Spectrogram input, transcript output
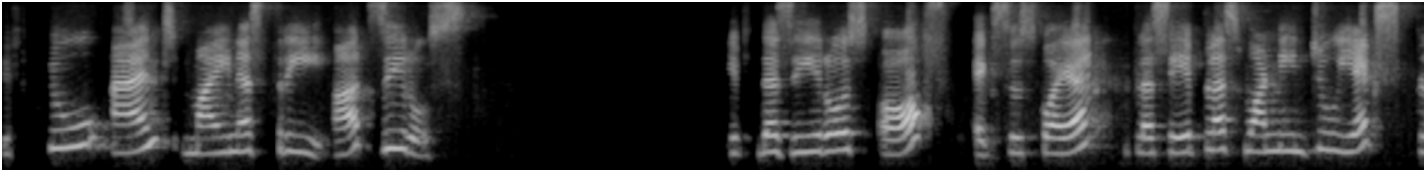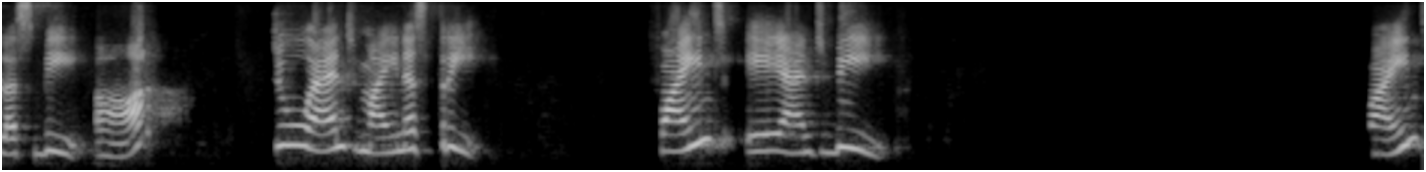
If 2 and minus 3 are zeros. If the zeros of x square plus a plus 1 into x plus b are 2 and minus 3. Find A and B. Find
